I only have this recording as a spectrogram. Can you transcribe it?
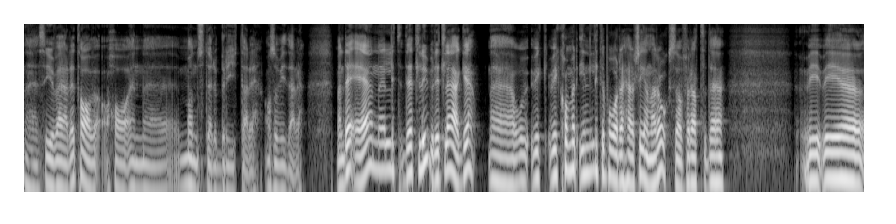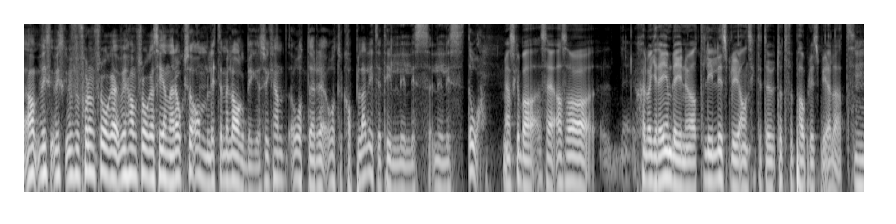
Eh, ser ju värdet av att ha en eh, mönsterbrytare och så vidare. Men det är, en, eh, det är ett lurigt läge. Eh, och vi, vi kommer in lite på det här senare också för att det vi, vi, eh, ja, vi, vi, får en fråga, vi har en fråga senare också om lite med lagbygge så vi kan åter, återkoppla lite till Lillis, Lillis då. Men jag ska bara säga, alltså själva grejen blir nu att Lillis blir ansiktet utåt för powerplay-spelet. Mm.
